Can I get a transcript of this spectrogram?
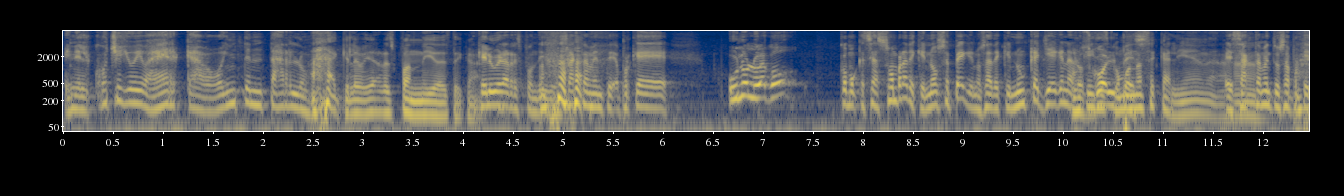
en el coche yo iba a ver, cabrón, voy a intentarlo. que le hubiera respondido a este cabrón. ¿Qué le hubiera respondido? Exactamente. Porque uno luego como que se asombra de que no se peguen, o sea, de que nunca lleguen a Ah, los que dices, golpes. ¿Cómo no se calientan? Exactamente, o sea, porque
